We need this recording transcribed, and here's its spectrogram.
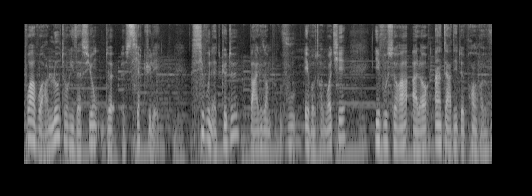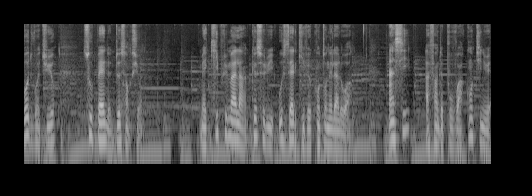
pour avoir l'autorisation de circuler. Si vous n'êtes que deux, par exemple vous et votre moitié, il vous sera alors interdit de prendre votre voiture sous peine de sanction. Mais qui plus malin que celui ou celle qui veut contourner la loi Ainsi, afin de pouvoir continuer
